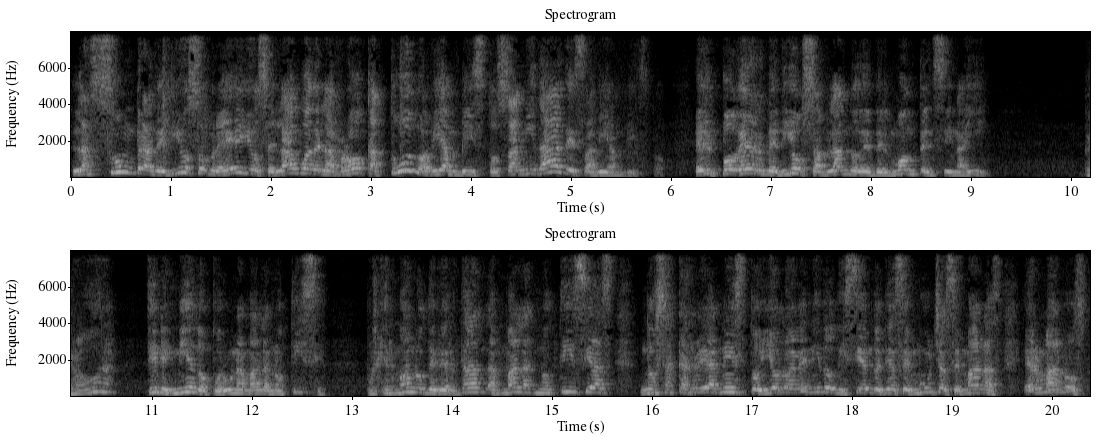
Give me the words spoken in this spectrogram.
la sombra de Dios sobre ellos, el agua de la roca, todo habían visto, sanidades habían visto, el poder de Dios hablando desde el monte en Sinaí. Pero ahora tienen miedo por una mala noticia. Porque hermanos, de verdad las malas noticias nos acarrean esto. Yo lo he venido diciendo desde hace muchas semanas. Hermanos,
